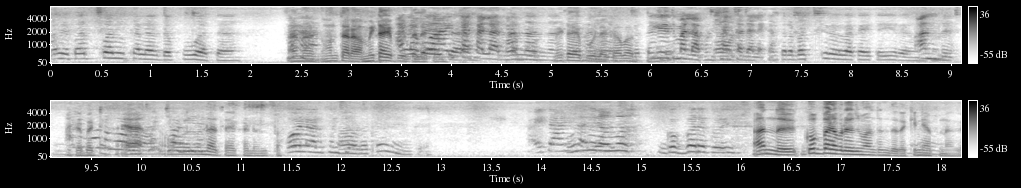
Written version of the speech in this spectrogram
ಅವೇ ಪರ್ಪಲ್ ಕಲರ್ದ ಪೂವತ. ನಾನು ಒಂಥರ ಮಿಠಾಯಿ ಪೂ ಲೆಕ್ಕ ಮಿಠಾಯಿ ಪೂ ಲೆಕ್ಕ ಬರ್ತದೆ. ಗೊಬ್ಬರ ಅಂದ್ ಗೊಬ್ಬರ ಪ್ರಯೋಜನ ಮಾಡ್ತಂತದ ಕಿನ್ಯಾಪ್ನಾಗ?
